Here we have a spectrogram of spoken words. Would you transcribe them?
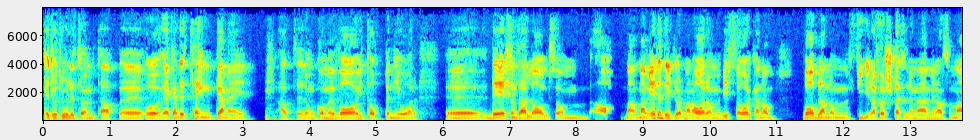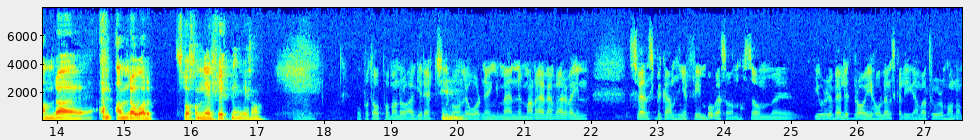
Ett otroligt tungt tapp och jag kan inte tänka mig att de kommer vara i toppen i år. Eh, det är ett sånt här lag som, ja, man, man vet inte riktigt vart man har dem. Vissa år kan de vara bland de fyra första till och med, medan som andra, andra år slåss om nedflyttning. Liksom. Och på topp har man då Agirecci i vanlig ordning, men man har även värvat in svenskbekantningen Finnbogason som eh, gjorde det väldigt bra i holländska ligan. Vad tror du om honom?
